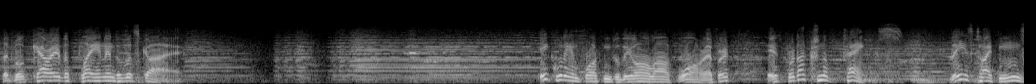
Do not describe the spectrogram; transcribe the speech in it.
that will carry the plane into the sky. Equally important to the all-out war effort is production of tanks. These Titans,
